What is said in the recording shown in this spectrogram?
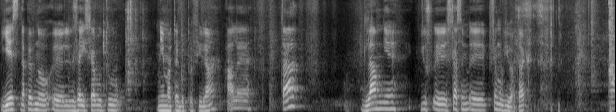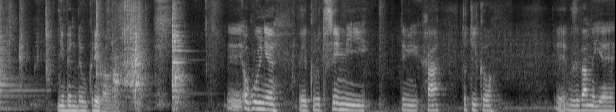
Jest na pewno yy, lżejsza, bo tu nie ma tego profila, ale ta dla mnie już y, z czasem y, przemówiła, tak? Nie będę ukrywał. Y, ogólnie krótszymi tymi H to tylko używamy je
